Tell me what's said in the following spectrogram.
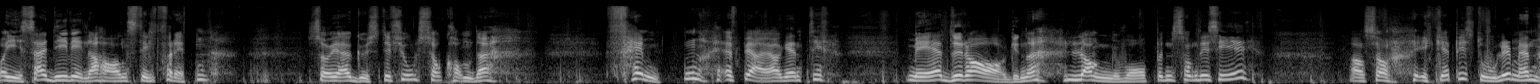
å gi seg. De ville ha han stilt for retten. Så i august i fjor så kom det 15 FBI-agenter med dragende langvåpen, som de sier. Altså ikke pistoler, men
